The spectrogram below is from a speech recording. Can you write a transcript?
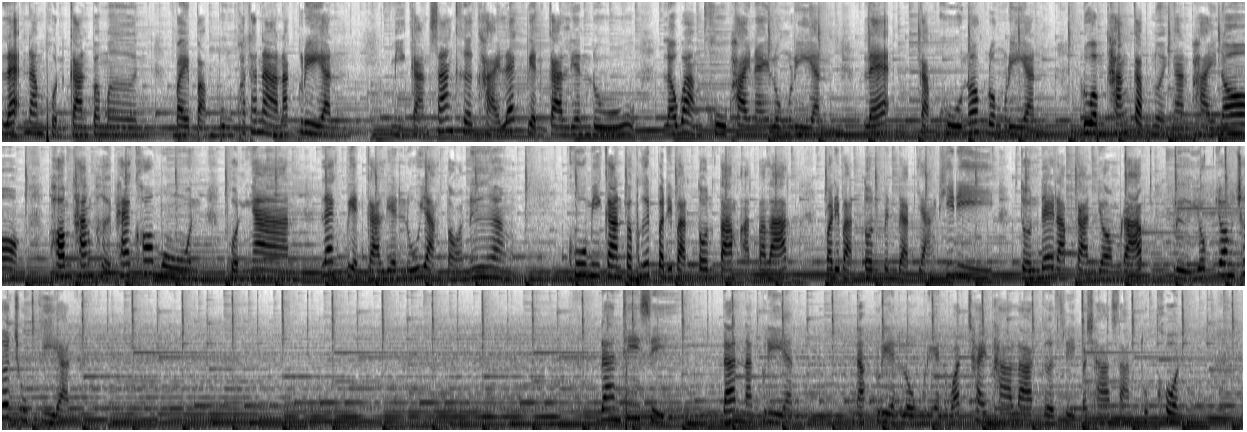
และนำผลการประเมิน ไปปรับปรุงพัฒนานักเรียน มีการสร้างเครือข่ายแลกเปลี่ยนการเรียนรู้ ระหว่างครูภายในโรงเรียน และกับครูนอกโรงเรียน รวมทั้งกับหน่วยงานภายนอก พร้อมทั้งเผยแพร่ข้อมูล ผลงาน แลกเปลี่ยนการเรียนรู้อย่างต่อเนื่อง ครูมีการประพฤติปฏิบัติตนตามอัตลักษณ์ ปฏิบัติตนเป็นแบบอย่างที่ดี จนได้รับการยอมรับ หรือยกย่องเชิดชูเกียรติด้านที่ 4 ด้านนักเรียน นักเรียนโรงเรียนวัดชัยทาราเกิดศรีประชาสรรทุกคน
